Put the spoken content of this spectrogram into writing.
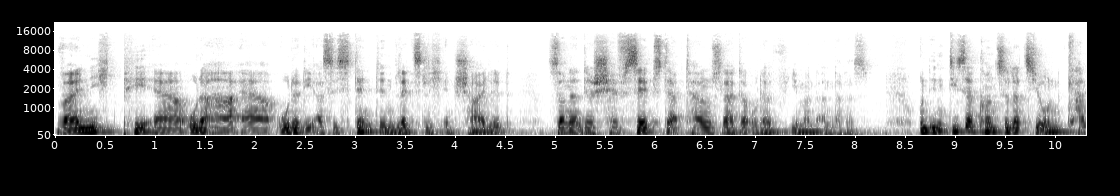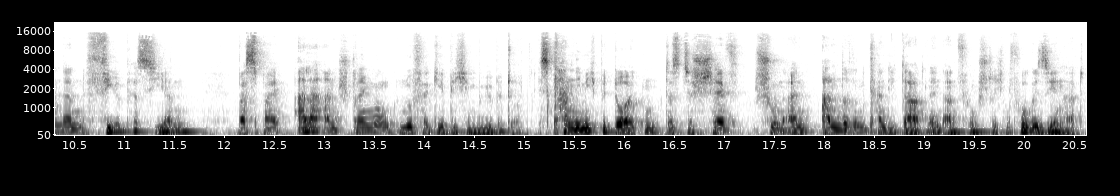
Weil nicht PR oder HR oder die Assistentin letztlich entscheidet, sondern der Chef selbst, der Abteilungsleiter oder jemand anderes. Und in dieser Konstellation kann dann viel passieren, was bei aller Anstrengung nur vergebliche Mühe bedeutet. Es kann nämlich bedeuten, dass der Chef schon einen anderen Kandidaten in Anführungsstrichen vorgesehen hat.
